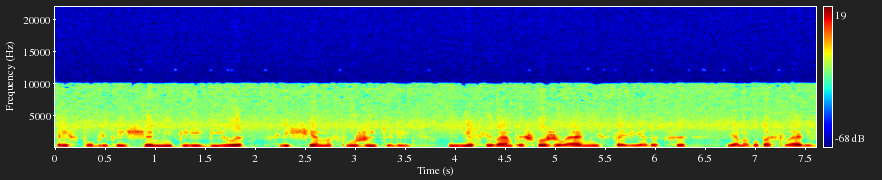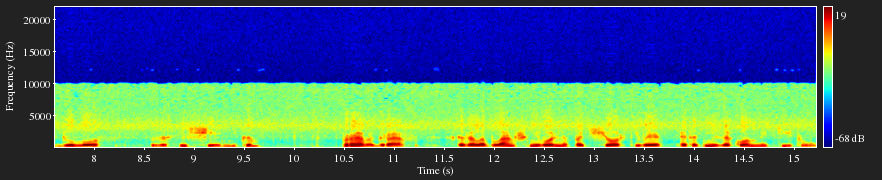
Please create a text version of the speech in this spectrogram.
республика еще не перебила священнослужителей, и если вам пришло желание исповедаться, я могу послать в Бюлос за священником. «Право, граф», — сказала Бланш, невольно подчеркивая этот незаконный титул,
